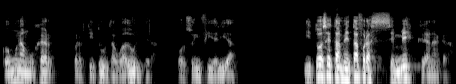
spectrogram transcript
como una mujer prostituta o adúltera por su infidelidad. Y todas estas metáforas se mezclan acá.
